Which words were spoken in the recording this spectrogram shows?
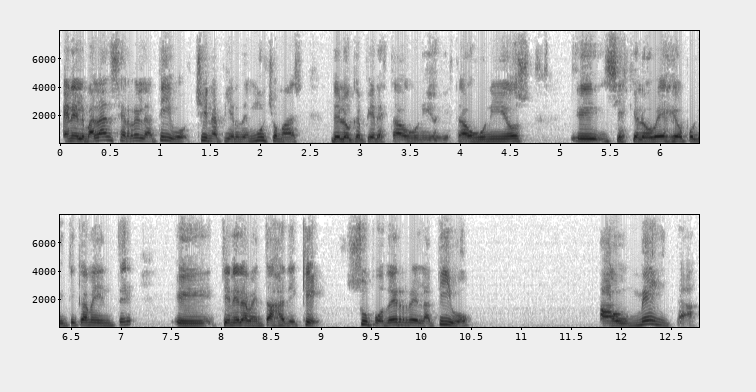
en el balance relativo, China pierde mucho más de lo que pierde Estados Unidos. Y Estados Unidos, eh, si es que lo ve geopolíticamente, tiene la ventaja de que su poder relativo aumenta,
